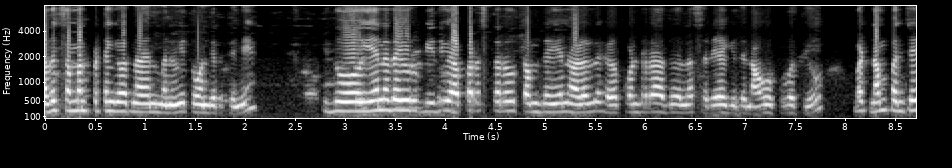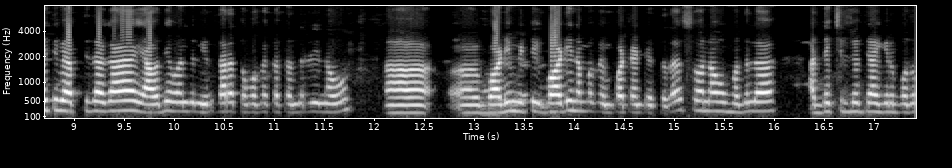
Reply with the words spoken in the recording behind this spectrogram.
ಅದಕ್ ಸಂಬಂಧಪಟ್ಟಂಗೆ ಇವತ್ತು ನಾನು ಮನವಿ ತಗೊಂಡಿರ್ತೀನಿ. ಇದು ಏನದ ಇವರು ಬೀದಿ ವ್ಯಾಪಾರಸ್ಥರು ತಮ್ದು ಏನು ಅಳಲು ಹೇಳ್ಕೊಂಡ್ರ ಅದು ಎಲ್ಲ ಸರಿಯಾಗಿದೆ, ನಾವು ಒಪ್ಕೋತೀವಿ. ಬಟ್ ನಮ್ಮ ಪಂಚಾಯತಿ ವ್ಯಾಪ್ತಿದಾಗ ಯಾವುದೇ ಒಂದು ನಿರ್ಧಾರ ತಗೋಬೇಕಂತಂದ್ರೆ ನಾವು ಬಾಡಿ ಮೀಟಿಂಗ್ ಬಾಡಿ ನಮಗೆ ಇಂಪಾರ್ಟೆಂಟ್ ಇರ್ತದ. ಸೊ ನಾವು ಮೊದಲ ಅಧ್ಯಕ್ಷರ ಜೊತೆ ಆಗಿರ್ಬೋದು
